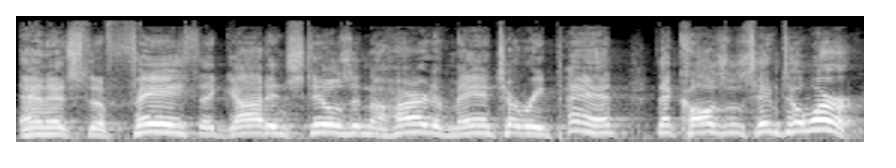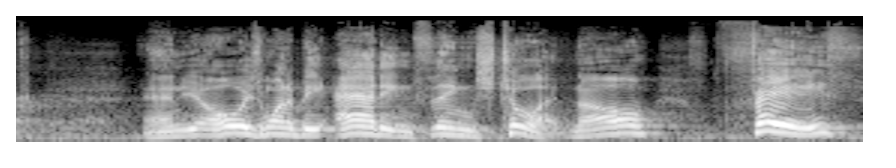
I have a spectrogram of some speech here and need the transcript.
And it's the faith that God instills in the heart of man to repent that causes him to work. And you always want to be adding things to it. No, faith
